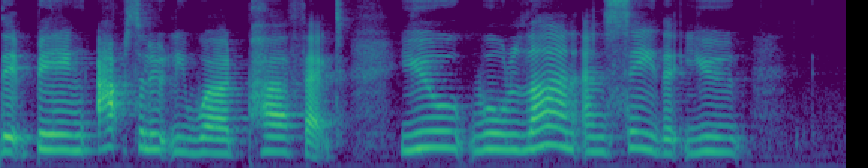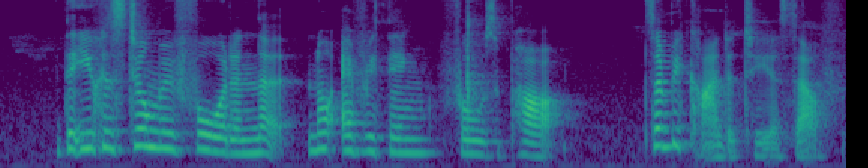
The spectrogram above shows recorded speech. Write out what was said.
it being absolutely word perfect, you will learn and see that you that you can still move forward and that not everything falls apart. So be kinder to yourself.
